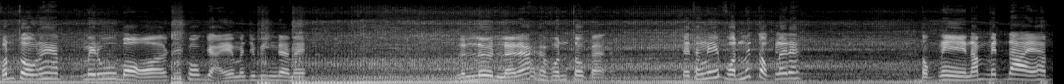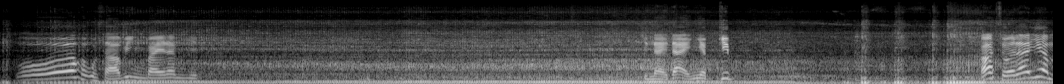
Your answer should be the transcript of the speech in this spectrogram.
ฝนตกนะครับ ไม่รู้บ่อที่โคกใหญ่มันจะวิ่งได้ไหม ลื่นๆเลยนะถ้าฝนตกอะแต่ทางนี้ฝนไม่ตกเลยนะ ตกนี่นับเม็ดได้ครับ โอ้อุตส่าห์วิ่งไปนะเมื่อกี้ที่ไหนได้เงียบกิ๊บอ๋อสวยแล้วเยี่ยม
